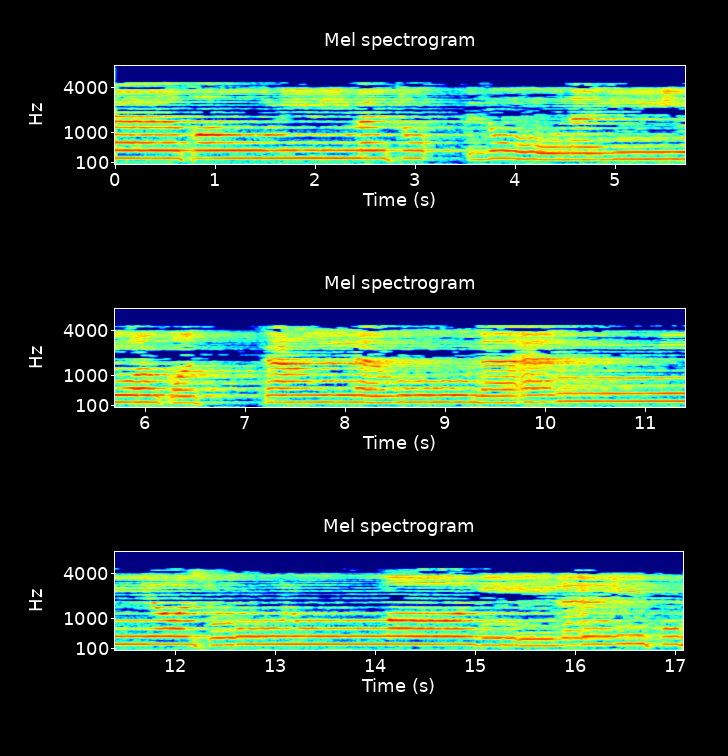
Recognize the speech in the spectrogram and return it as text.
يا قوم لم تؤذونني وقد تعلمون أني رسول الله إليكم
